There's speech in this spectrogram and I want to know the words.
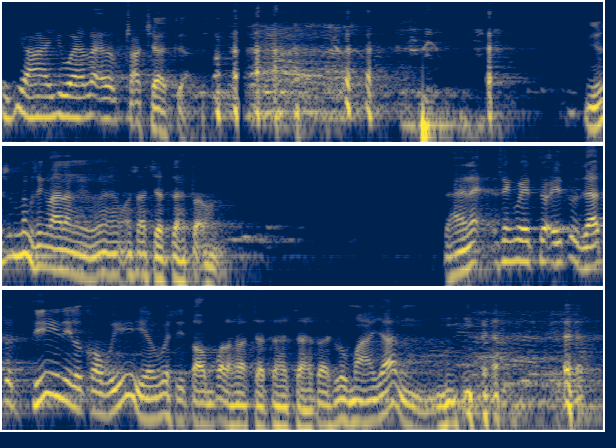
Iki ayu elek sajadah. ya seneng sing lanang iku sajadah tok. Lah nek sing wedok itu zatu dinil qawi ya wis ditampa sajadah-sajadah lumayan.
